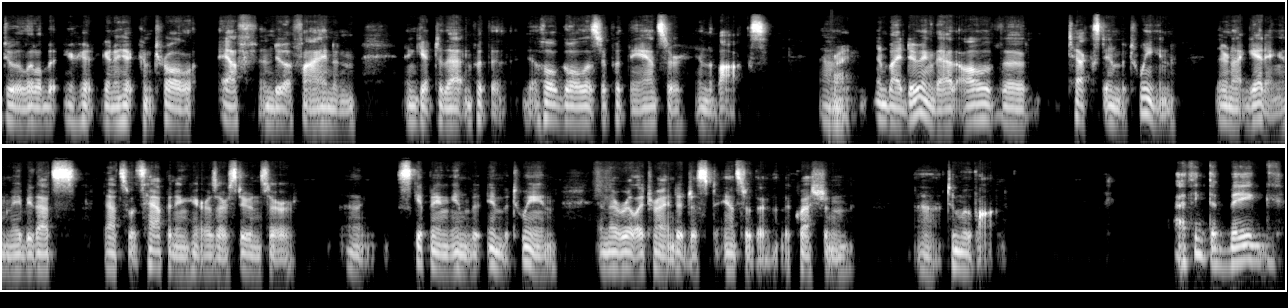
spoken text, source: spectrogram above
do a little bit. You're hit, gonna hit Control F and do a find and and get to that and put the the whole goal is to put the answer in the box um, right. and by doing that all of the text in between they're not getting. And maybe that's that's what's happening here as our students are uh, skipping in in between and they're really trying to just answer the the question uh, to move on. I think the big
